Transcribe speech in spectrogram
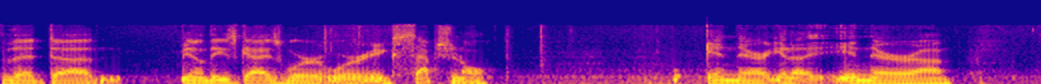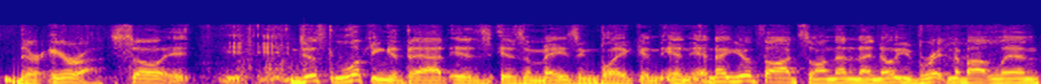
that uh, you know these guys were were exceptional in their you know in their uh, their era. So it, it- just looking at that is is amazing, Blake. And, and and now your thoughts on that. And I know you've written about Lynn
